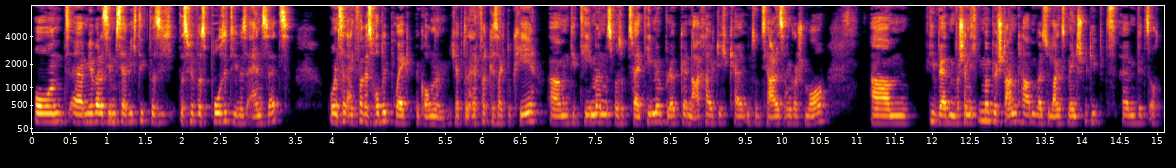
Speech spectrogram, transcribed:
Und äh, mir war das eben sehr wichtig, dass ich das für was Positives einsetze und es hat einfach als Hobbyprojekt begonnen. Ich habe dann einfach gesagt, okay, ähm, die Themen, das waren so zwei Themenblöcke, Nachhaltigkeit und soziales Engagement, ähm, die werden wahrscheinlich immer Bestand haben, weil solange es Menschen gibt, ähm, wird es auch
